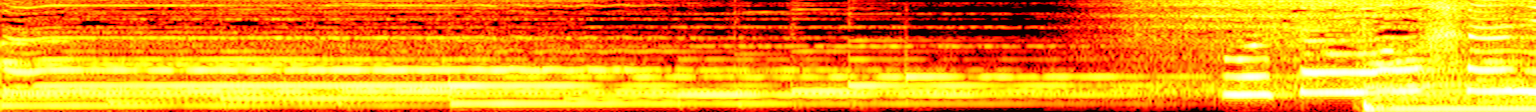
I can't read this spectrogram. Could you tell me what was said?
啊我想我和你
